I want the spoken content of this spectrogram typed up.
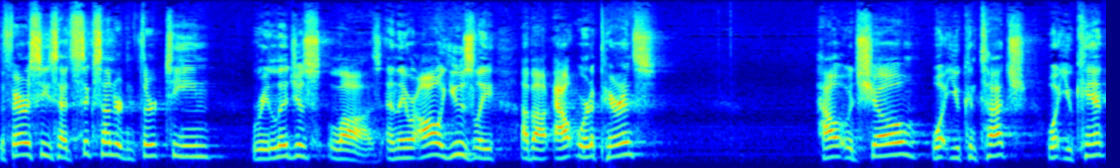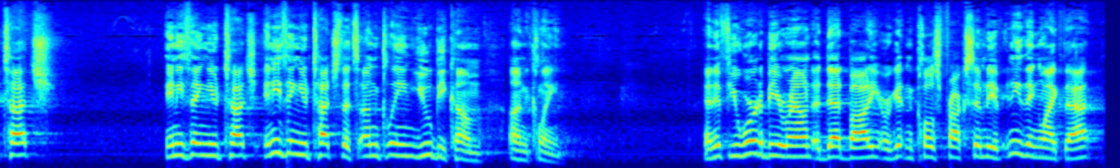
The pharisees had 613 religious laws and they were all usually about outward appearance how it would show what you can touch, what you can't touch. Anything you touch, anything you touch that's unclean, you become unclean. And if you were to be around a dead body or get in close proximity of anything like that,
